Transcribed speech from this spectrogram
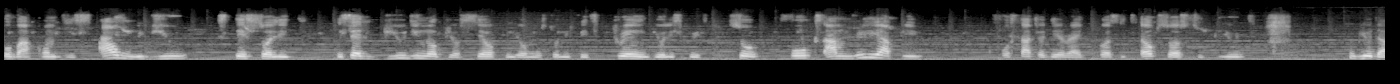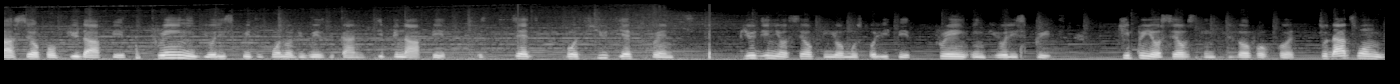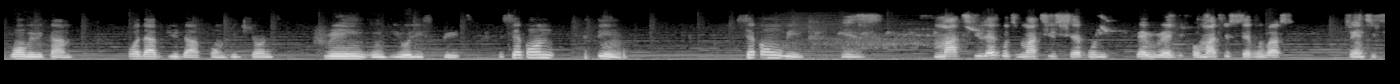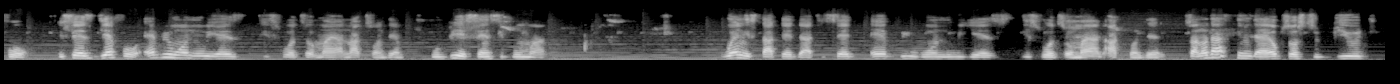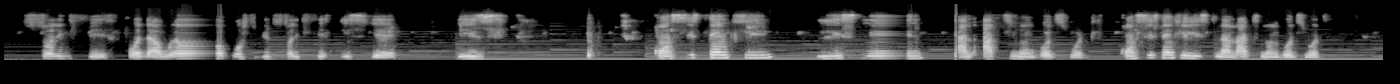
overcome this? How will you stay solid? He said, building up yourself in your most holy faith, praying in the Holy Spirit. So folks, I'm really happy for Start Your Day Right because it helps us to build build ourselves or build our faith. Praying in the Holy Spirit is one of the ways we can deepen our faith. It said, But you, dear friends, building yourself in your most holy faith, praying in the Holy Spirit, keeping yourselves in the love of God. So that's one, one way we can further build our convictions, praying in the Holy Spirit. The second thing, second way is Matthew, let's go to Matthew 7, where we read before. Matthew 7, verse 24. It says, Therefore, everyone who hears these words of mine and acts on them will be a sensible man. When he started that, he said, Everyone who hears these words of mine and act on them. So, another thing that helps us to build solid faith, or that will help us to build solid faith this year, is consistently listening and acting on God's word consistently listening and acting on God's word.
